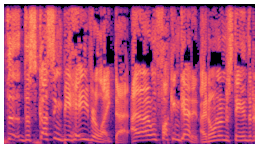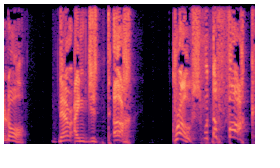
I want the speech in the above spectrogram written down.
d- disgusting behavior like that. I, I don't fucking get it. I don't understand it at all. Never. I just ugh, gross. What the fuck?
